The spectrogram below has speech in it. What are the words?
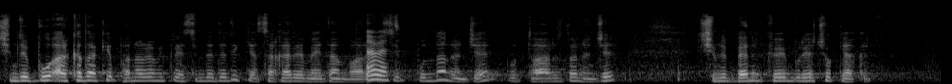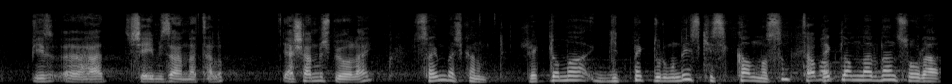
Şimdi bu arkadaki panoramik resimde dedik ya Sakarya Meydan Muharebesi. Evet. Bundan önce, bu taarruzdan önce şimdi benim köyüm buraya çok yakın. Bir e, şeyimizi anlatalım. Yaşanmış bir olay. Sayın Başkanım, reklama gitmek durumundayız. Kesik kalmasın. Tamam. Reklamlardan sonra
